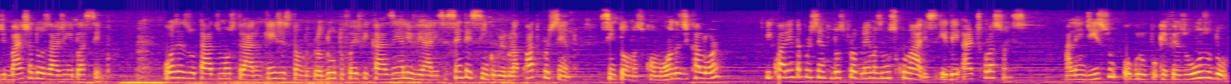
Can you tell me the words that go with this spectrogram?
de baixa dosagem e placebo. Os resultados mostraram que a ingestão do produto foi eficaz em aliviar em 65,4% sintomas como ondas de calor e 40% dos problemas musculares e de articulações. Além disso, o grupo que fez o uso do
